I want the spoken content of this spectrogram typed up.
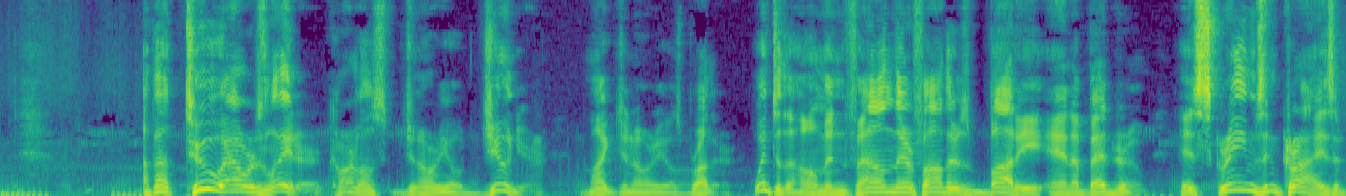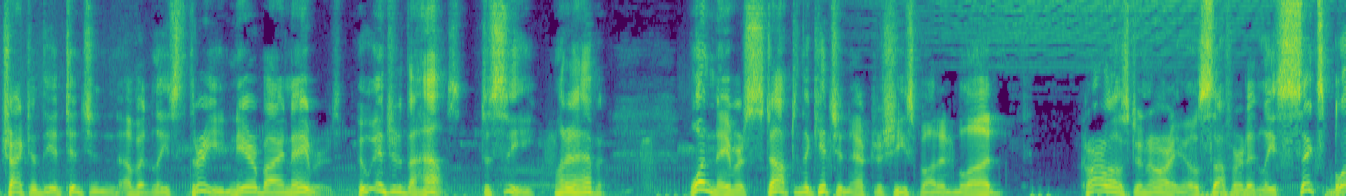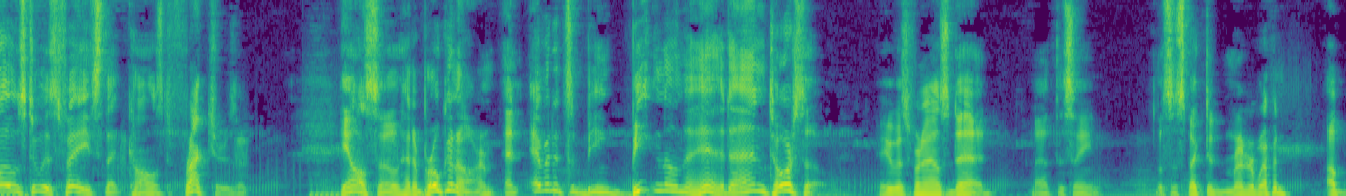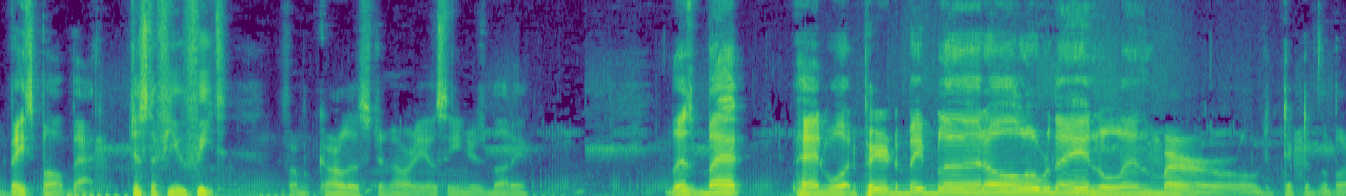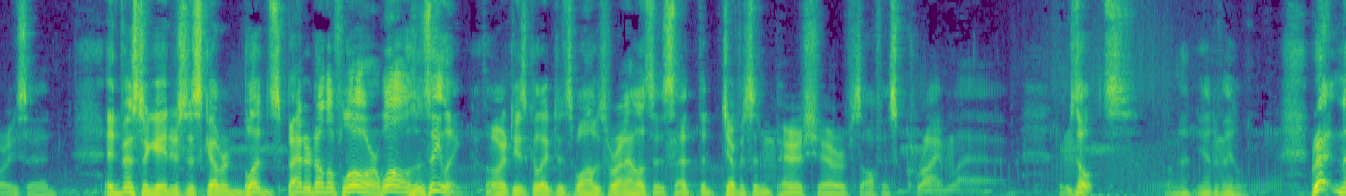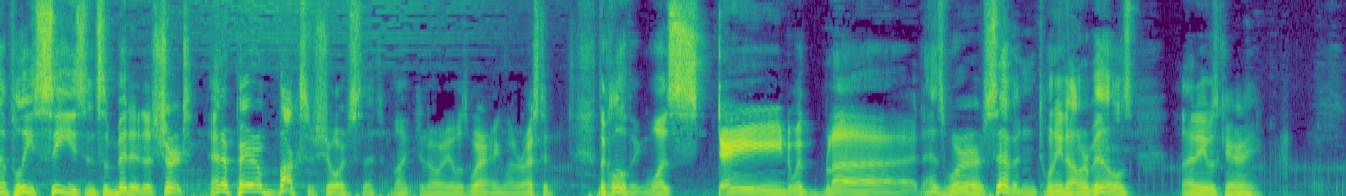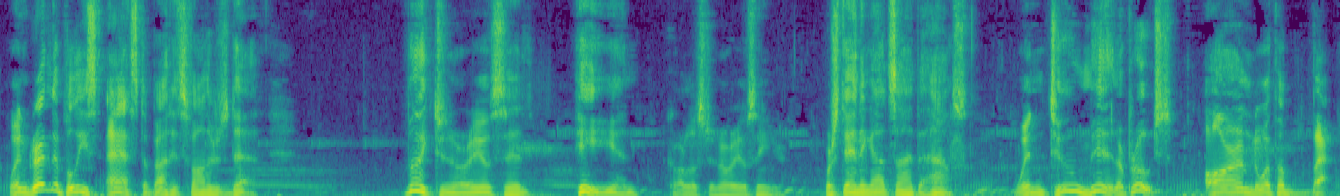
About two hours later, Carlos Genorio Jr., Mike Genorio's brother, went to the home and found their father's body in a bedroom. His screams and cries attracted the attention of at least three nearby neighbors who entered the house to see what had happened. One neighbor stopped in the kitchen after she spotted blood. Carlos Genorio suffered at least six blows to his face that caused fractures. He also had a broken arm and evidence of being beaten on the head and torso. He was pronounced dead at the scene. The suspected murder weapon? A baseball bat, just a few feet from Carlos Genorio Sr.'s body. This bat had what appeared to be blood all over the handle and barrel, Detective Labari said. Investigators discovered blood spattered on the floor, walls, and ceiling. Authorities collected swabs for analysis at the Jefferson Parish Sheriff's Office Crime Lab. The results are not yet available. Gretna police seized and submitted a shirt and a pair of boxer shorts that Mike Genorio was wearing when arrested. The clothing was stained with blood, as were seven $20 bills that he was carrying. When Gretna police asked about his father's death, Mike Genorio said he and Carlos Genorio Sr. were standing outside the house when two men approached, armed with a bat.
